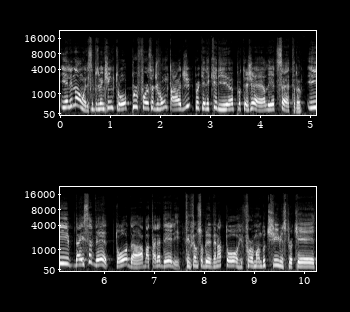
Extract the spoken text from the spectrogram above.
E ele não, ele simplesmente entrou por força de vontade, porque ele queria proteger ela e etc. E daí você vê toda a batalha dele, tentando sobreviver na torre, formando times, porque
